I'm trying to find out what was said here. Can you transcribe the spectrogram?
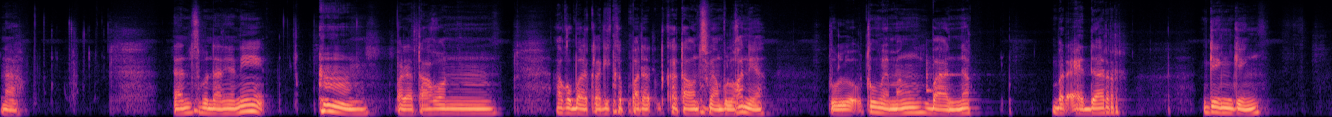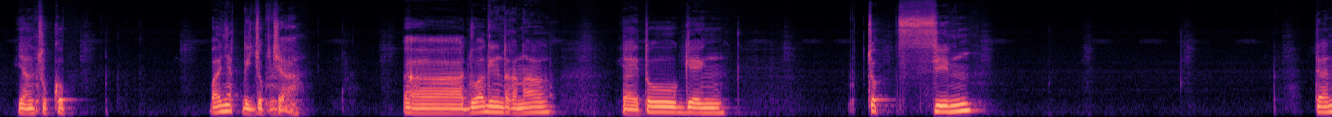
Nah dan sebenarnya nih pada tahun aku balik lagi ke pada ke tahun 90-an ya dulu tuh memang banyak beredar geng-geng yang cukup banyak di Jogja. Uh, dua geng terkenal yaitu geng Joksin dan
